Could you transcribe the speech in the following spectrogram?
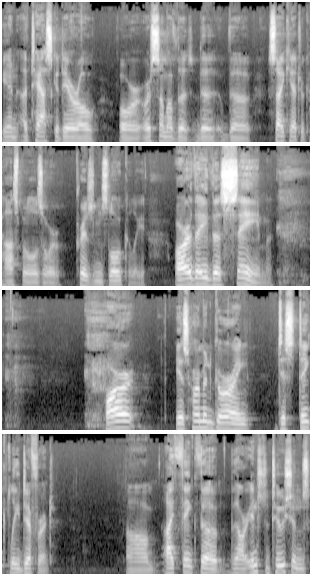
in Atascadero or, or some of the, the, the psychiatric hospitals or prisons locally? Are they the same? Or is Hermann Goering distinctly different? Um, I think the, the, our institutions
